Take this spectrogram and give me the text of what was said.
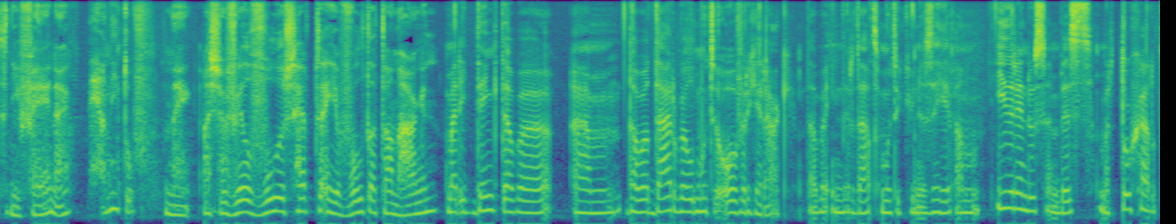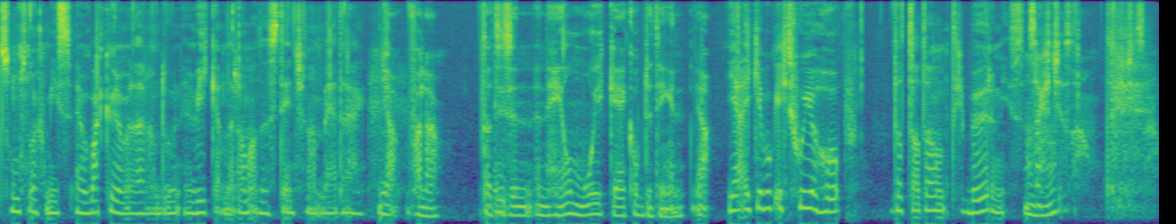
Is niet fijn, hè? Nee, niet tof. Nee, als je veel voelers hebt en je voelt dat dan hangen. Maar ik denk dat we, um, dat we daar wel moeten over geraken. Dat we inderdaad moeten kunnen zeggen van iedereen doet zijn best, maar toch gaat het soms nog mis. En wat kunnen we daaraan doen? En wie kan daar allemaal zijn steentje aan bijdragen? Ja, voilà. Dat is een, een heel mooie kijk op de dingen. Ja. ja, ik heb ook echt goede hoop dat dat aan het gebeuren is. Mhm. Zachtjes aan. Zachtjes aan.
